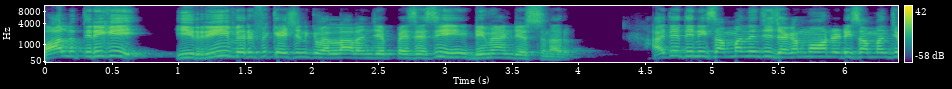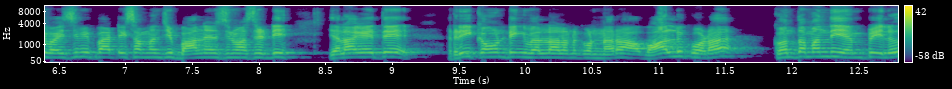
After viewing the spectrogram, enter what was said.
వాళ్ళు తిరిగి ఈ రీవెరిఫికేషన్కి వెళ్ళాలని చెప్పేసి డిమాండ్ చేస్తున్నారు. అయితే దీనికి సంబంధించి జగన్మోహన్ రెడ్డికి సంబంధించి వైసీపీ పార్టీకి సంబంధించి బాలినేని శ్రీనివాసరెడ్డి ఎలాగైతే రీకౌంటింగ్ వెళ్ళాలనుకుంటున్నారో వాళ్ళు కూడా కొంతమంది ఎంపీలు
